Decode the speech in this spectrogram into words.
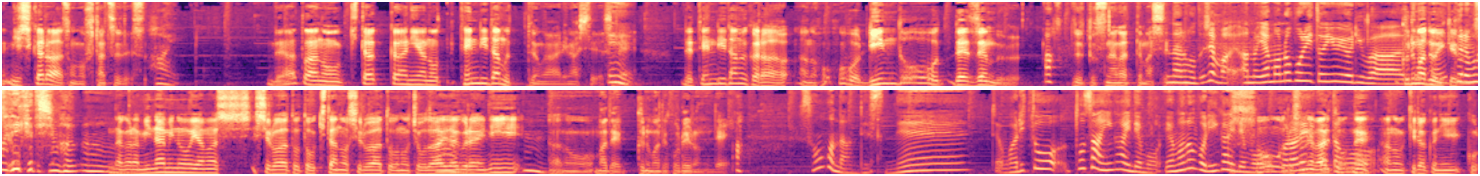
西からはその2つです、はい、であとあの北側にあの天理ダムっていうのがありましてですね、えで天理ダムからあのほぼ林道で全部ずっとつながってまして、ね、なるほど。じゃあ,、まあ、あの山登りというよりは車で行ける車で行けてしまう、うん、だから南の山城跡と北の城跡のちょうど間ぐらいに、うん、あのまで車で来れるんで。あそうなんですね。じゃあ割と登山以外でも山登り以外でも来られる方も、ね、割とねあの気楽にこ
